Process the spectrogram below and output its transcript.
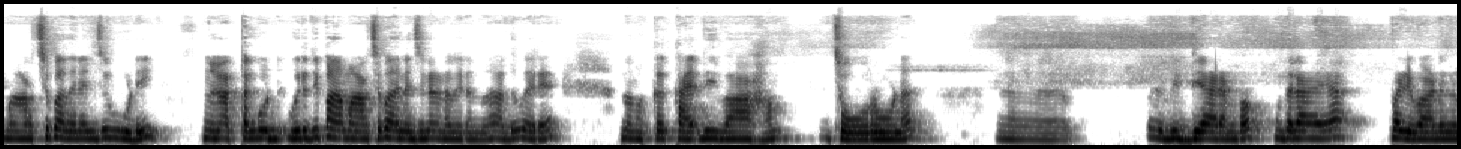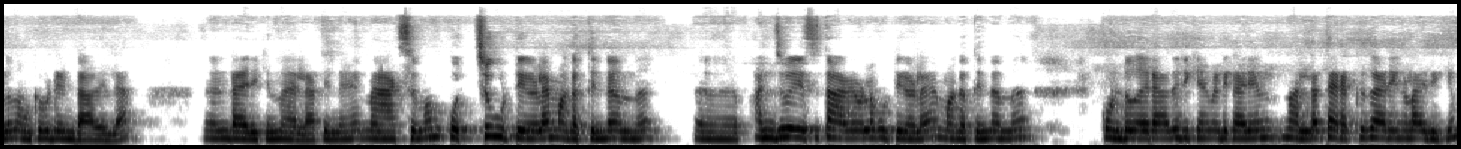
മാർച്ച് പതിനഞ്ച് കൂടി കുരുതി മാർച്ച് പതിനഞ്ചിനാണ് വരുന്നത്. അതുവരെ നമുക്ക് ക വിവാഹം ചോറൂണ് വിദ്യാരംഭം മുതലായ വഴിപാടുകൾ നമുക്കിവിടെ ഉണ്ടാവില്ല. ഉണ്ടായിരിക്കുന്നതല്ല. പിന്നെ മാക്സിമം കൊച്ചു കുട്ടികളെ മകത്തിന്റെ അന്ന് അഞ്ച് വയസ്സ് താഴെയുള്ള കുട്ടികളെ മകത്തിന്റെ അന്ന് കൊണ്ടുവരാതിരിക്കാൻ വേണ്ടി കാര്യം നല്ല തിരക്ക് കാര്യങ്ങളായിരിക്കും.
